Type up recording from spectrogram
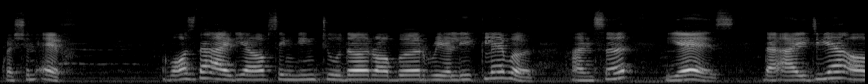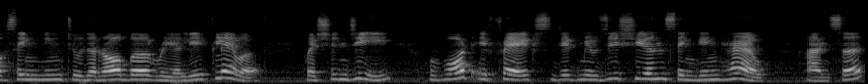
Question F. Was the idea of singing to the robber really clever? Answer, yes. The idea of singing to the robber really clever. Question G. What effects did musician singing have? Answer.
